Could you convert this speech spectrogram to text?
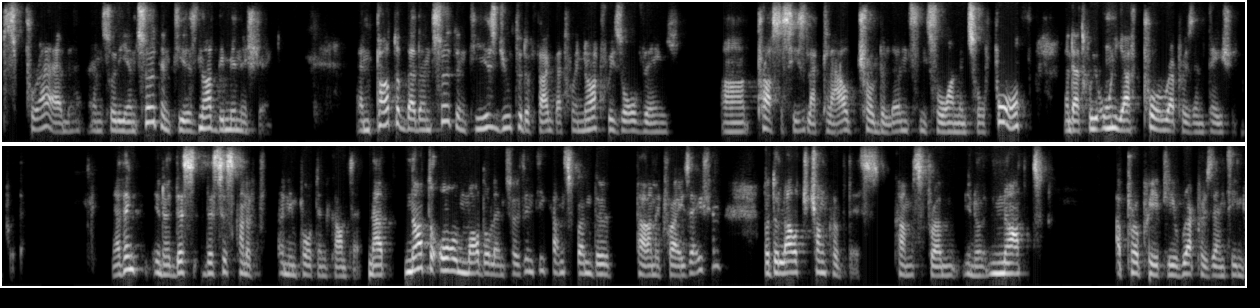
spread and so the uncertainty is not diminishing. And part of that uncertainty is due to the fact that we're not resolving uh, processes like cloud turbulence and so on and so forth, and that we only have poor representation for them. And I think you know this this is kind of an important concept. Now, not all model uncertainty comes from the parameterization, but a large chunk of this comes from you know not appropriately representing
